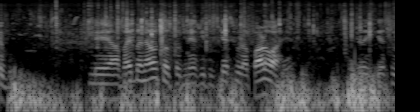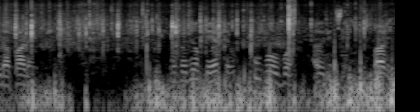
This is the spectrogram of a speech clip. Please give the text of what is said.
એવું એટલે આ ભાઈ બંધ આવતો તો મેં કીધું કેસુડા પાડવા છે. તો એ કેસુડા પાડે. તો જો કે ઊભો ઊભો આવી રીતે પાડી.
